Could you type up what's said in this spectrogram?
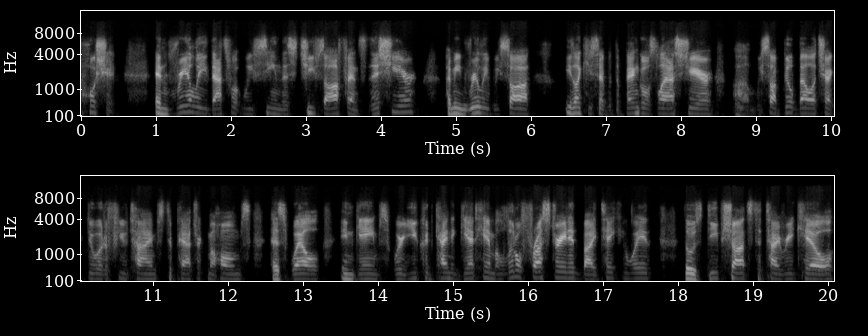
push it. And really, that's what we've seen this Chiefs offense this year. I mean, really, we saw, like you said, with the Bengals last year, um, we saw Bill Belichick do it a few times to Patrick Mahomes as well in games where you could kind of get him a little frustrated by taking away those deep shots to Tyreek Hill,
